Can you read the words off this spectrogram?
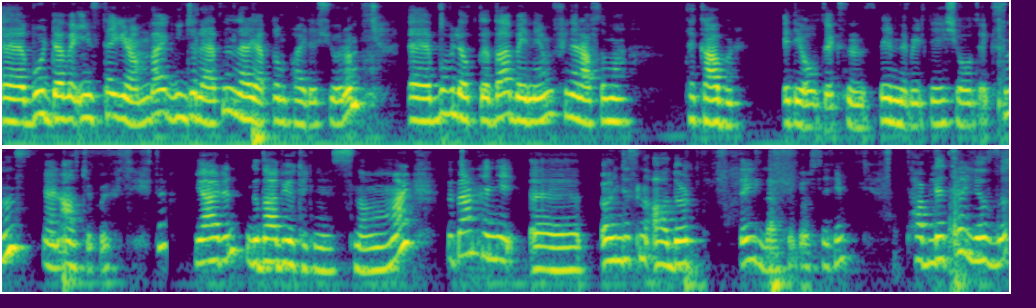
Ee, burada ve Instagram'da güncel hayatımda neler yaptığımı paylaşıyorum. Ee, bu vlogda da benim final haftama tekabül ediyor olacaksınız. Benimle birlikte yaşıyor olacaksınız. Yani az çok böyle işte. Yarın gıda biyoteknolojisi sınavım var. Ve ben hani e, öncesinde A4 değil de şöyle göstereyim. Tablete yazıp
